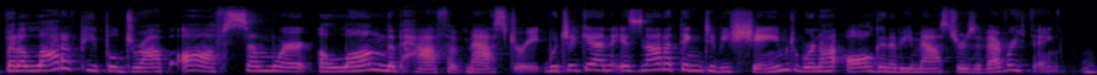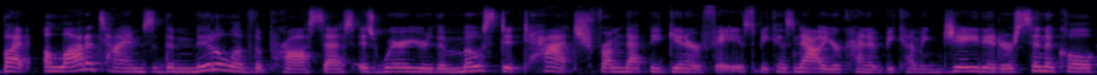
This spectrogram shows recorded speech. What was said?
But a lot of people drop off somewhere along the path of mastery, which again is not a thing to be shamed. We're not all going to be masters of everything. But a lot of times, the middle of the process is where you're the most detached from that beginner phase because now you're kind of becoming jaded or cynical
